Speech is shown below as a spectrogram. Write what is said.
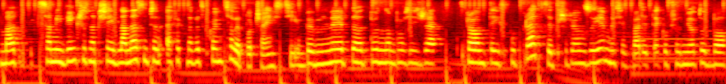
ma czasami większe znaczenie dla nas niż ten efekt nawet końcowy po części. By my pewno powiedzieć, że sprawą tej współpracy przywiązujemy się bardziej do tego przedmiotu, bo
